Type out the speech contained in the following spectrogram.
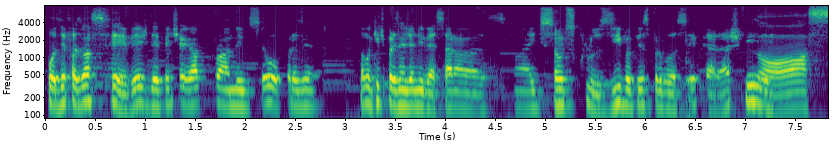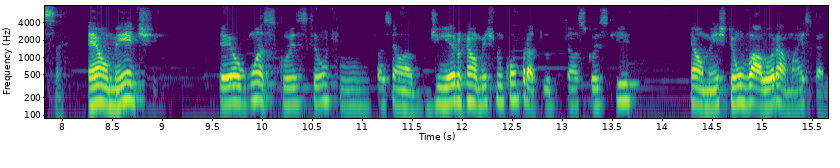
poder fazer uma cerveja, de repente chegar pra um amigo seu, por exemplo. Estamos aqui de presente de aniversário, uma, uma edição exclusiva fiz pra você, cara. Acho que Nossa. realmente tem algumas coisas que eu não. Assim, ó, dinheiro realmente não compra tudo. Tem umas coisas que realmente tem um valor a mais, cara.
